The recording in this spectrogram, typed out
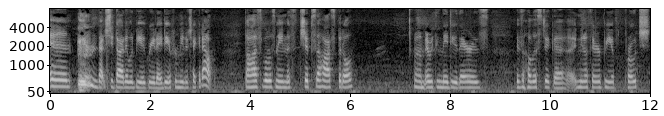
and that she thought it would be a great idea for me to check it out. The hospital's name is Chipsa Hospital. Um, everything they do there is is a holistic uh, immunotherapy approach.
